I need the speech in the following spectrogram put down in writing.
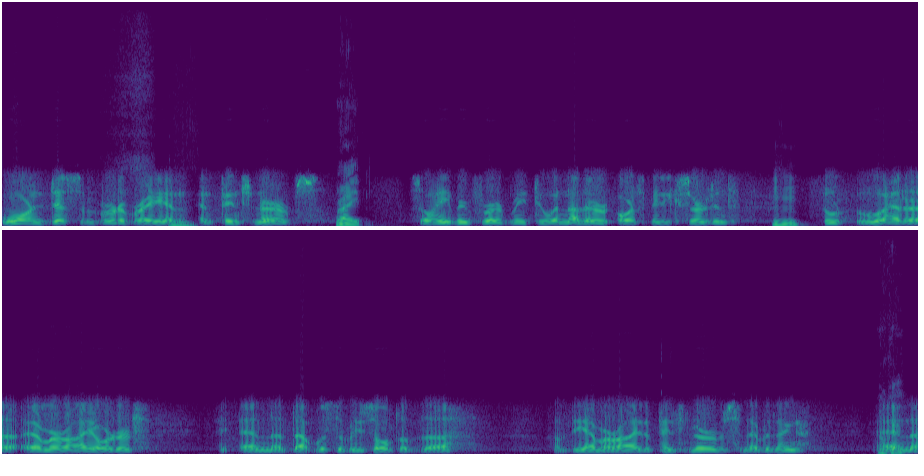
worn discs and vertebrae and, and pinched nerves. Right. So he referred me to another orthopedic surgeon mm-hmm. who who had a MRI ordered and uh, that was the result of the of the MRI, the pinched nerves and everything. Okay. And uh,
